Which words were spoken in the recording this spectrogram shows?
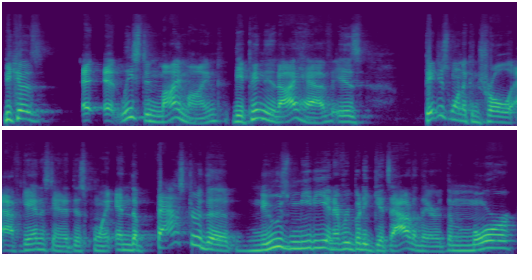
because at, at, least in my mind, the opinion that I have is they just want to control Afghanistan at this point. And the faster the news media and everybody gets out of there, the more,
